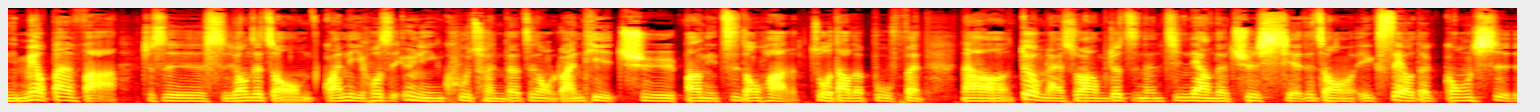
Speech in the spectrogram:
你没有办法就是使用这种管理或是运营库存的这种软体去帮你自动化做到的部分。那对我们来说啊，我们就只能尽量的去写这种 Excel 的公式，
